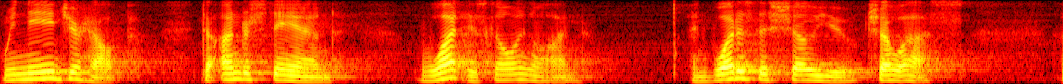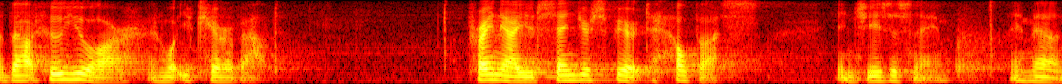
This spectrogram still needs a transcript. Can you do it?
We need your help to understand what is going on and what does this show you, show us about who you are and what you care about. Pray now you'd send your spirit to help us. In Jesus' name, amen.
